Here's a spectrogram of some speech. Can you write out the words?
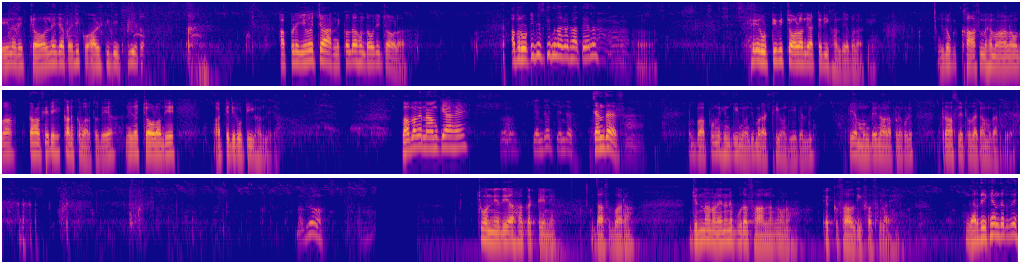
ਇਹਨਾਂ ਦੇ ਚੌਲ ਨੇ ਜਾਂ ਇਹਦੀ ਕੁਆਲਿਟੀ ਦੇਖੀਏ ਤਾਂ। ਆਪਣੇ ਜਿਹੋ ਝਾਰ ਨਿਕਲਦਾ ਹੁੰਦਾ ਉਹ ਚ ਚੌਲ ਆ। ਆਪ ਰੋਟੀ ਵੀ ਇਸ ਕੀ ਬਣਾ ਕੇ ਖਾਤੇ ਹੈ ਨਾ? ਹਾਂ। ਇਹ ਰੋਟੀ ਵੀ ਚੌਲਾਂ ਦੇ ਆਟੇ ਦੀ ਖਾਂਦੇ ਆ ਬਣਾ ਕੇ। ਜਦੋਂ ਕੋਈ ਖਾਸ ਮਹਿਮਾਨ ਆਉਂਦਾ ਤਾਂ ਫਿਰ ਇਹ ਕਣਕ ਵਰਤਦੇ ਆ ਨਹੀਂ ਤਾਂ ਚੌਲਾਂ ਦੇ ਆਟੇ ਦੀ ਰੋਟੀ ਖਾਂਦੇ ਆ। ਬਾਬਾ ਦਾ ਨਾਮ ਕੀ ਹੈ? ਚੰਦਰ ਚੰਦਰ। ਚੰਦਰ। ਹਾਂ। ਇਹ ਬਾਪੂ ਨੂੰ ਹਿੰਦੀ ਨਹੀਂ ਆਉਂਦੀ ਮਰਾਠੀ ਆਉਂਦੀ ਹੈ ਇਕੱਲੀ। ਤੇ ਇਹ ਮੁੰਡੇ ਨਾਲ ਆਪਣੇ ਕੋਲੇ ਟਰਾਂਸਲੇਟਰ ਦਾ ਕੰਮ ਕਰਦੇ ਆ। ਬਬਲੂ। ਝੋਨੇ ਦੇ ਆਹ ਕੱਟੇ ਨੇ 10 12 ਜਿਨ੍ਹਾਂ ਨਾਲ ਇਹਨਾਂ ਨੇ ਪੂਰਾ ਸਾਲ ਲੰਘਾਉਣਾ ਇੱਕ ਸਾਲ ਦੀ ਫਸਲ ਆ ਇਹ। ਘਰ ਦੇਖੇ ਅੰਦਰ ਤੇ?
